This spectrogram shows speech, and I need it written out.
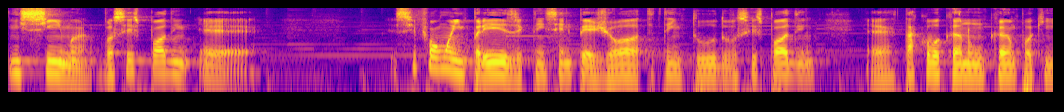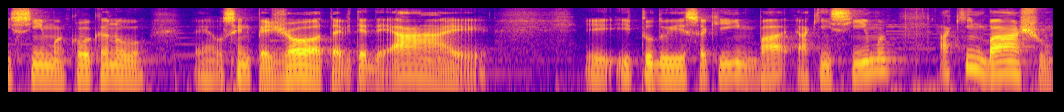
em cima vocês podem, é, se for uma empresa que tem CNPJ, tem tudo, vocês podem estar é, tá colocando um campo aqui em cima, colocando é, o CNPJ, FTDA e, e, e tudo isso aqui, aqui em cima. Aqui embaixo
